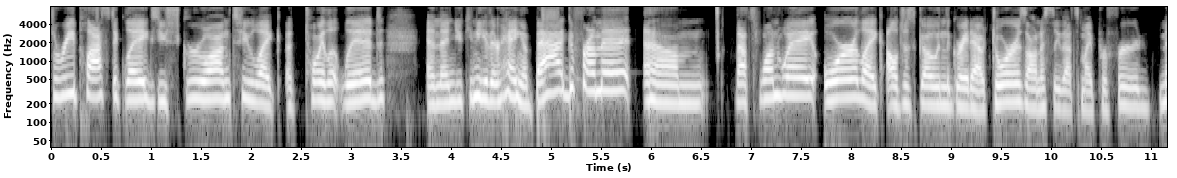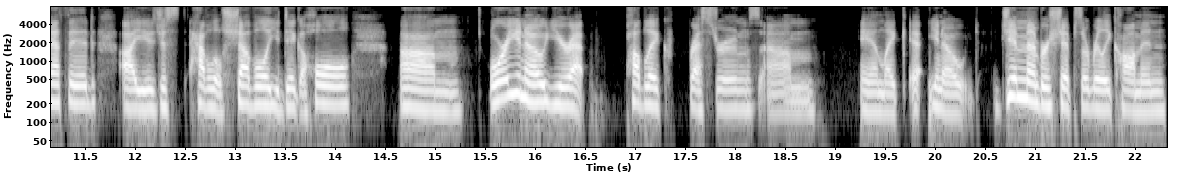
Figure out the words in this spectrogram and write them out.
three plastic legs you screw onto like a toilet lid and then you can either hang a bag from it um, that's one way or like i'll just go in the great outdoors honestly that's my preferred method uh, you just have a little shovel you dig a hole um, or you know you're at public restrooms um, and like eh, you know gym memberships are really common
